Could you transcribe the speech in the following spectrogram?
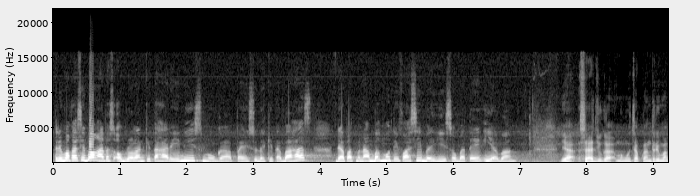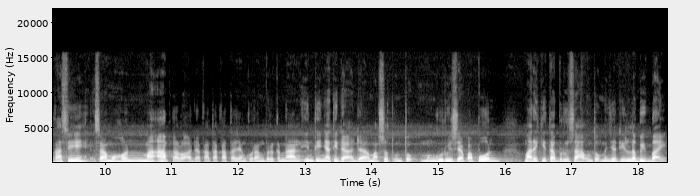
Terima kasih Bang atas obrolan kita hari ini. Semoga apa yang sudah kita bahas dapat menambah motivasi bagi sobat TNI ya Bang. Ya, saya juga mengucapkan terima kasih. Saya mohon maaf kalau ada kata-kata yang kurang berkenan. Intinya tidak ada maksud untuk menggurui siapa pun. Mari kita berusaha untuk menjadi lebih baik.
